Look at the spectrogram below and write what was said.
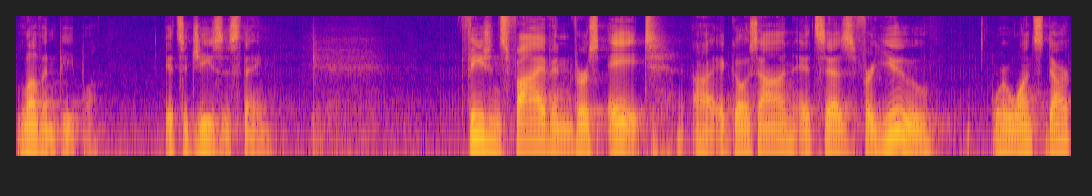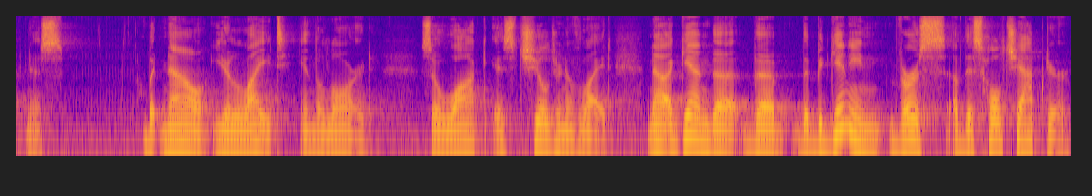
Loving people. It's a Jesus thing. Ephesians 5 and verse 8, uh, it goes on. It says, For you were once darkness, but now you're light in the Lord. So walk as children of light. Now, again, the, the, the beginning verse of this whole chapter,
